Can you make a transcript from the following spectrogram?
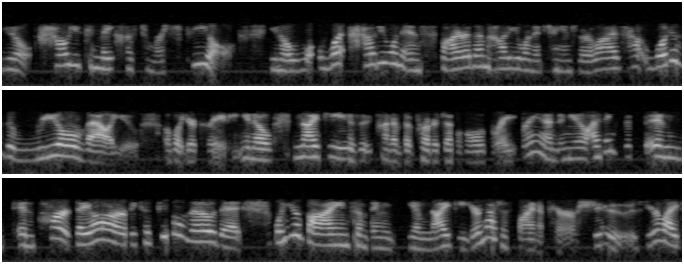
you know, how you can make customers feel you know what how do you want to inspire them? How do you want to change their lives? How what is the real value of what you're creating? You know nike is kind of the prototypical great brand and you know i think that in in part they are because people know that when you're buying something you know nike you're not just buying a pair of shoes. You're like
